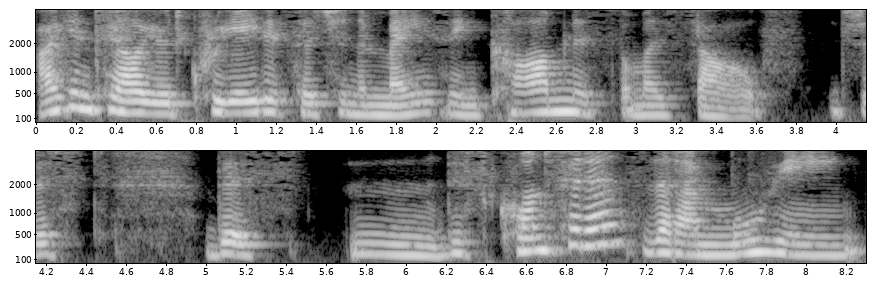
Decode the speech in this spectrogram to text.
I can tell you it created such an amazing calmness for myself. Just this, mm, this confidence that I'm moving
